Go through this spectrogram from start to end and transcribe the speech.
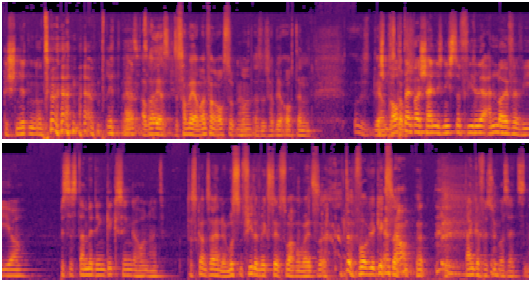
geschnitten und am Print. Ja, aber das, das haben wir ja am Anfang auch so gemacht. Ja. Also ich habe ja auch dann. Wir ich brauchte glaub halt ich, wahrscheinlich nicht so viele Anläufe wie ihr, bis es dann mit den Gigs hingehauen hat. das kann sein. Wir mussten viele Mixtapes machen, weil es, bevor wir Gigs Genau. hatten. Danke fürs Übersetzen.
